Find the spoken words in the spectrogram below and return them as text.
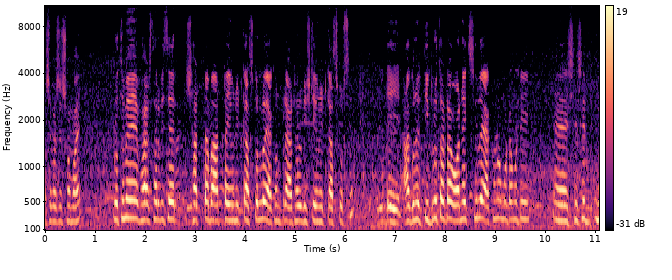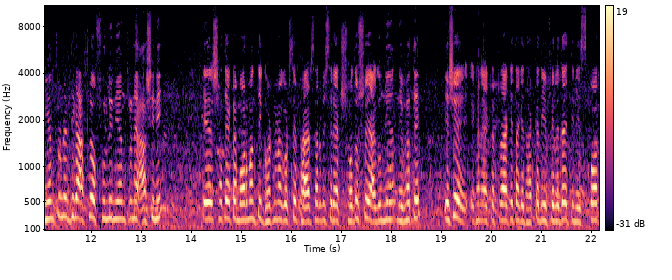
আশেপাশের সময়। প্রথমে ফায়ার সার্ভিসের সাতটা বা আটটা ইউনিট কাজ করল, এখন প্রায় আঠারো বিশটা ইউনিট কাজ করছে। এই আগুনের তীব্রতাটা অনেক ছিল, এখনও মোটামুটি শেষের নিয়ন্ত্রণের দিকে আসলেও ফুললি নিয়ন্ত্রণে আসেনি। এর সাথে একটা মর্মান্তিক ঘটনা ঘটছে, ফায়ার সার্ভিসের এক সদস্যই আগুন নেভাতে এসে এখানে একটা ট্রাকে তাকে ধাক্কা দিয়ে ফেলে দেয়। তিনি স্পট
